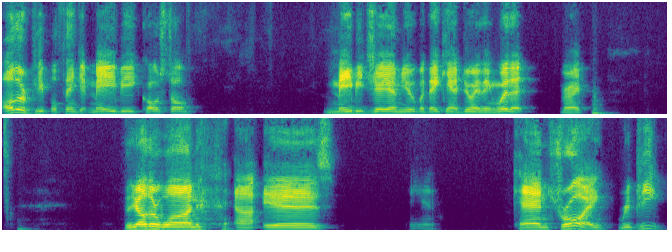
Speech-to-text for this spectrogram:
Other people think it may be Coastal, maybe JMU, but they can't do anything with it, right? The other one uh, is can Troy repeat?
